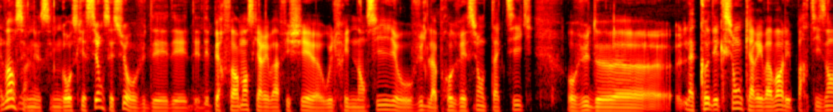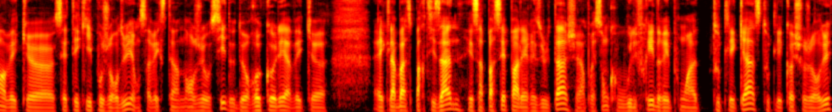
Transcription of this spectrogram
Non, c'est une, c'est une grosse question, c'est sûr, au vu des, des- des- des performances qu'arrive à afficher euh, Wilfried Nancy, au vu de la progression tactique, au vu de euh, la connexion qu'arrivent à avoir les partisans avec euh, cette équipe aujourd'hui. On savait que c'était un enjeu aussi de, de recoller avec, avec la base partisane, et ça passait par les résultats. J'ai l'impression que Wilfried répond à toutes les cases, toutes les coches aujourd'hui.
